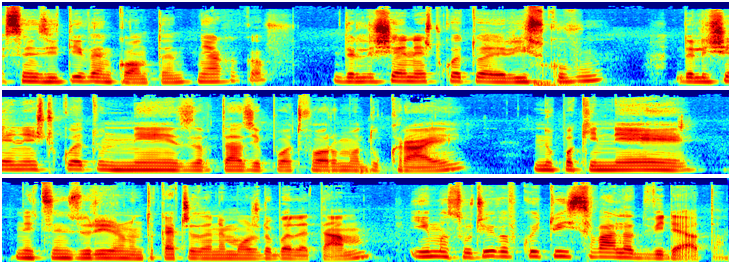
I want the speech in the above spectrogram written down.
сензитивен контент някакъв, дали ще е нещо, което е рисково, дали ще е нещо, което не е за тази платформа до край, но пък и не е нецензурирано, така че да не може да бъде там. Има случаи, в които и свалят видеята.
